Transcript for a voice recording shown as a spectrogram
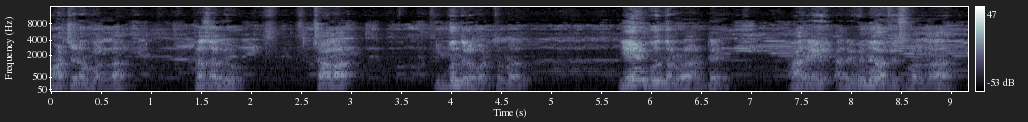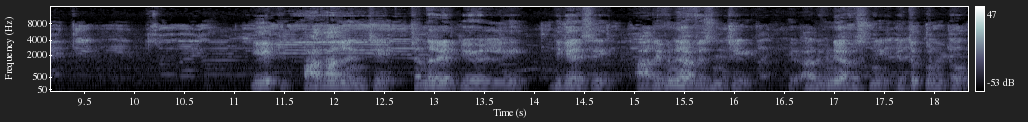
మార్చడం వల్ల ప్రజలు చాలా ఇబ్బందులు పడుతున్నారు. ఏం ఇబ్బందులు అంటే ఆ రె ఆ రెవెన్యూ ఆఫీస్ వల్ల ఈ పాకాల నుంచి చంద్రగిరికి వెళ్ళి దిగేసి ఆ రెవెన్యూ ఆఫీస్ నుంచి ఆ రెవెన్యూ ఆఫీస్ని ఎత్తుక్కుంటూ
